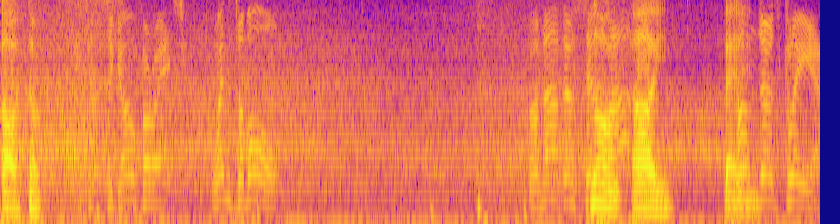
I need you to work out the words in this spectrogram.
Oh, no. He's had to go for it. Wins the ball. Bernardo Silva. No. I bellend. Clear.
